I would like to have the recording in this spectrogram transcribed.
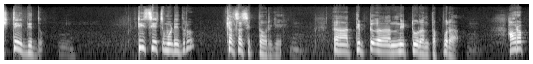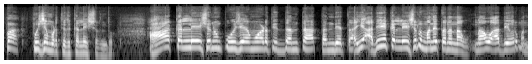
ಇಷ್ಟೇ ಇದ್ದಿದ್ದು. ಟಿ ಸಿ ಎಚ್ ಮಾಡಿದರು ಕೆಲಸ ಸಿಕ್ತವ್ರಿಗೆ ತಿಪ್ಟು ನಿಟ್ಟೂರು ಅಂತ ಪುರ. ಅವರಪ್ಪ ಪೂಜೆ ಮಾಡ್ತಿದ್ರು ಕಲ್ಲೇಶ್ವರಂದು. ಆ ಕಲ್ಲೇಶನು ಪೂಜೆ ಮಾಡುತ್ತಿದ್ದಂತಹ ತಂದೆ ತಾಯಿ ಅದೇ ಕಲ್ಲೇಶನು ಮನೆತನ ನಾವು. ನಾವು ಆ ದೇವರ ಮನ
